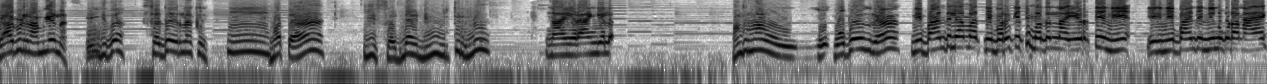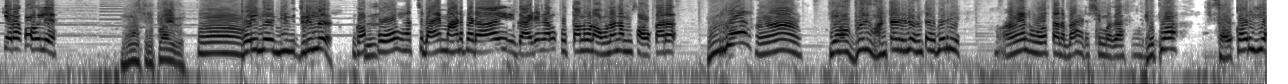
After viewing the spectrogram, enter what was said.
ಬ್ಯಾ ಬಿಡ್ರಿ ನಮ್ಗೇನ. ಇದ ಸಡ್ಡ ಇರ್ಲಾಕ್ರಿ. ಹ್ಮ್. ಮತ್ತ ಈ ಸಡ್ನ್ಯಾಗ ನೀವು ಇರ್ತೀರಿ ನಾ ಇರಂಗಿಲ್ಲ. ಅಂದ್ರ ನಾವು ಒಬ್ಬ ನೀ ಬಂದಿಲ್ಲ ಮತ್ ನೀ ಬರೋಕಿತಿ ಮೊದಲ್ ನಾ ಇರ್ತೀನಿ. ಈಗ ನೀ ಬಂದಿ ನಿನ್ ಕೂಡ ನಾ ಯಾಕೆ ಇರಕ್ ಹೋಗ್ಲಿ? ಮೂವತ್ ರೂಪಾಯಿ ಇದು. ಪೈಲೆ ನೀವ್ ಇದ್ರಿಲ್ಲ? ಗಪ್ಪು ಹೆಚ್ಚ ಬಾಯ್ ಮಾಡ್ಬೇಡ. ಇಲ್ಲಿ ಗಾಡಿ ಮೇಲೆ ಕೂತ ನೋಡ ಅವನ ನಮ್ ಸಾವ್ಕಾರ. ಇವ್ರ? ಹ್ಮ್ ಯಾವ ಬರ್ರಿ ಹೊಂಟಾರಿಲ್ಲ ಹೊಂಟಾರ ಬರ್ರಿ. ಆಮೇಲೆ ಹೋತಾನ ಬಾ ಹಡಸಿ ಮಗ. ಯಪ್ಪ ಸಾವುಕಾರಿಗೆ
